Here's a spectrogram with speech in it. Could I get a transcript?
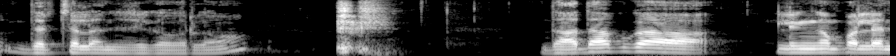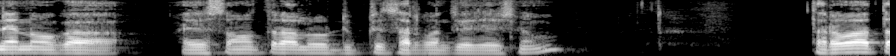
దర్చల నియోజకవర్గం దాదాపుగా లింగంపల్లి నేను ఒక ఐదు సంవత్సరాలు డిప్యూటీ సర్పంచ్గా చేసినాము తర్వాత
